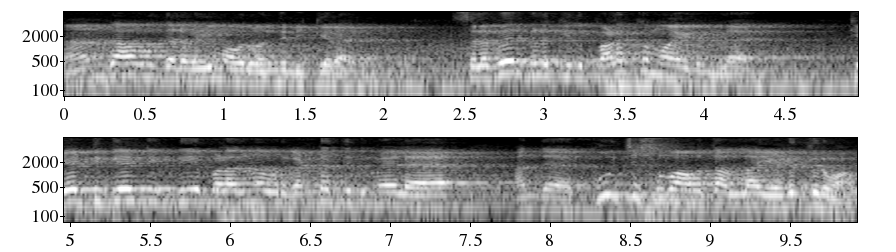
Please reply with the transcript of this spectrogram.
நான்காவது தடவையும் அவர் வந்து நிற்கிறார் சில பேர்களுக்கு இது பழக்கமாயிடும்ல. கேட்டு கேட்டு இப்படியே பழகுனா ஒரு கட்டத்துக்கு மேலே அந்த கூச்ச சுபாவத்தை எல்லாம் எடுத்துருவான்.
